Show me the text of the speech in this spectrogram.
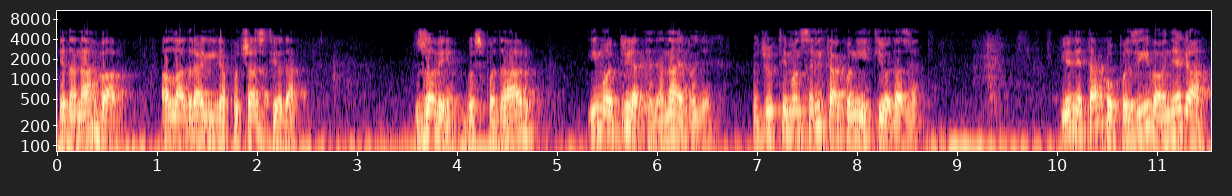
Jedan ahbab, Allah dragi ga počastio da zove gospodaru, imao je prijatelja najboljeg. Međutim, on se nikako nije htio odazvati. I on je tako pozivao njega,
